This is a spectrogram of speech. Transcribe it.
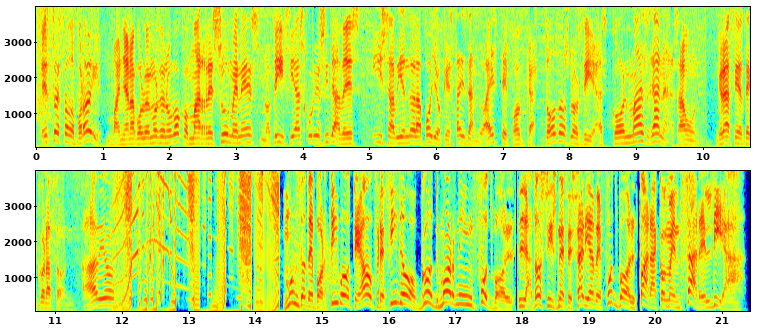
Esto es todo por hoy. Mañana volvemos de nuevo con más resúmenes, noticias, curiosidades y sabiendo el apoyo que estáis dando a este podcast todos los días, con más ganas aún. Gracias de corazón. Adiós. Mundo Deportivo te ha ofrecido Good Morning Football, la dosis necesaria de fútbol para comenzar el día.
